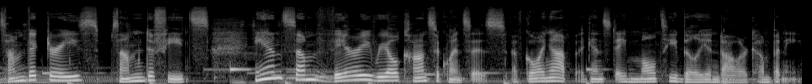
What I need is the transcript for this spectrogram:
some victories, some defeats, and some very real consequences of going up against a multi billion dollar company.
